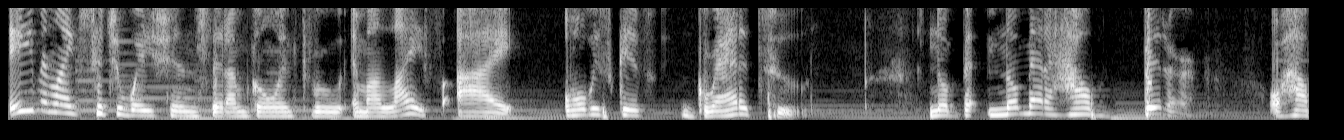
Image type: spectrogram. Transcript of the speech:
even like situations that I'm going through in my life, I always give gratitude. No, no matter how bitter or how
